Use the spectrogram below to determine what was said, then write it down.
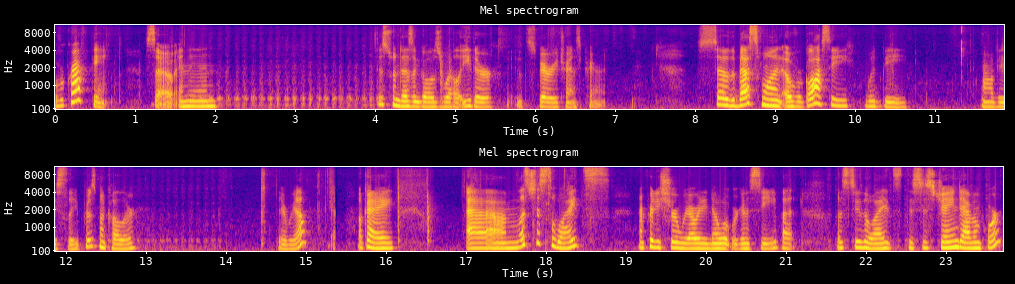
over craft paint. So, and then this one doesn't go as well either. It's very transparent. So the best one over glossy would be obviously Prismacolor. There we go. Okay, um, let's just the whites. I'm pretty sure we already know what we're going to see, but let's do the whites. This is Jane Davenport.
